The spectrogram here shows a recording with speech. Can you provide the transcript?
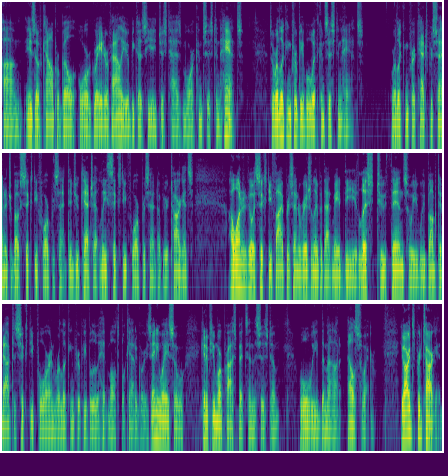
um, is of comparable or greater value because he just has more consistent hands. So we're looking for people with consistent hands. We're looking for a catch percentage above 64%. Did you catch at least 64% of your targets? I wanted to go with 65% originally, but that made the list too thin, so we, we bumped it out to 64, and we're looking for people who hit multiple categories anyway, so get a few more prospects in the system. We'll weed them out elsewhere. Yards per target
